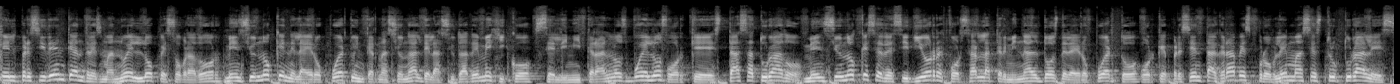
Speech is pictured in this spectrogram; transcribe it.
El presidente Andrés Manuel López Obrador mencionó que en el Aeropuerto Internacional de la Ciudad de México se limitarán los vuelos porque está saturado. Mencionó que se decidió reforzar la Terminal 2 del aeropuerto porque presenta graves problemas estructurales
